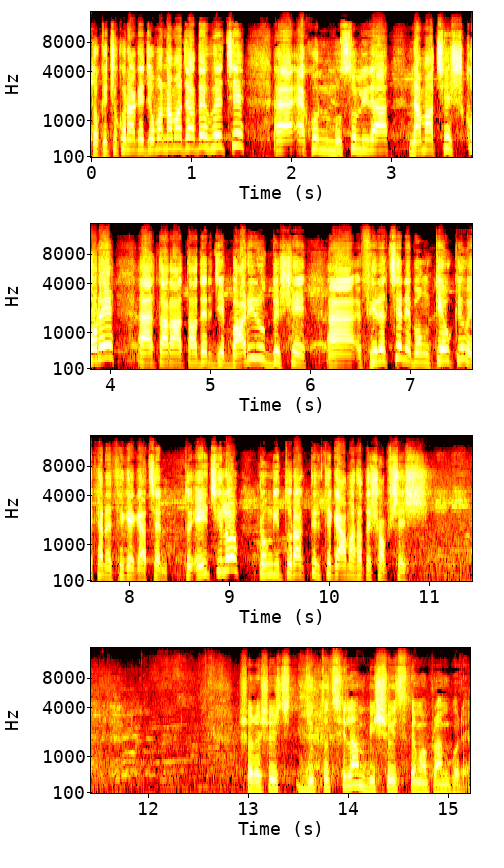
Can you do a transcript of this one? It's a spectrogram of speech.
তো কিছুক্ষণ আগে জমা নামাজ আদায় হয়েছে এখন মুসল্লিরা নামাজ শেষ করে তারা তাদের যে বাড়ির উদ্দেশ্যে ফিরেছেন এবং কেউ কেউ এখানে থেকে গেছেন। তো এই ছিল টঙ্গী তুরাক্তির থেকে আমার হাতে সবশেষ। সরাসরি যুক্ত ছিলাম বিশ্ব ইজতেমা প্রাঙ্গণে।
